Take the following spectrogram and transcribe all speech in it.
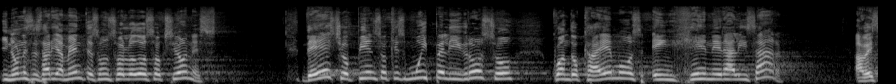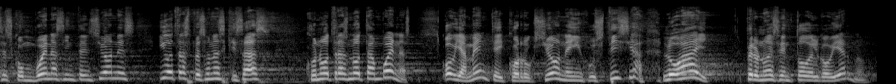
y no necesariamente son solo dos opciones. De hecho, pienso que es muy peligroso cuando caemos en generalizar, a veces con buenas intenciones y otras personas quizás con otras no tan buenas. Obviamente hay corrupción e injusticia, lo hay, pero no es en todo el gobierno.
